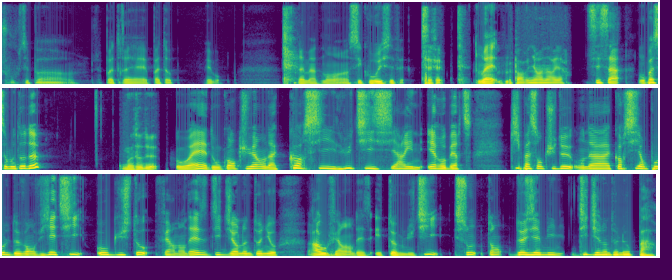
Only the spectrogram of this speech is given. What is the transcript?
je trouve que c'est pas, pas très pas top. Mais bon. Après, maintenant, hein, c'est couru, c'est fait. C'est fait. Ouais. On peut pas revenir en arrière. C'est ça. On passe au Moto 2 Moto 2. Ouais, donc en Q1, on a Corsi, Lutti, Ciarine et Roberts qui passent en Q2. On a Corsi en pôle devant Vietti, Augusto Fernandez, Di Antonio, Raoul Fernandez et Tom Lutti sont en deuxième ligne. DJ Antonio part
